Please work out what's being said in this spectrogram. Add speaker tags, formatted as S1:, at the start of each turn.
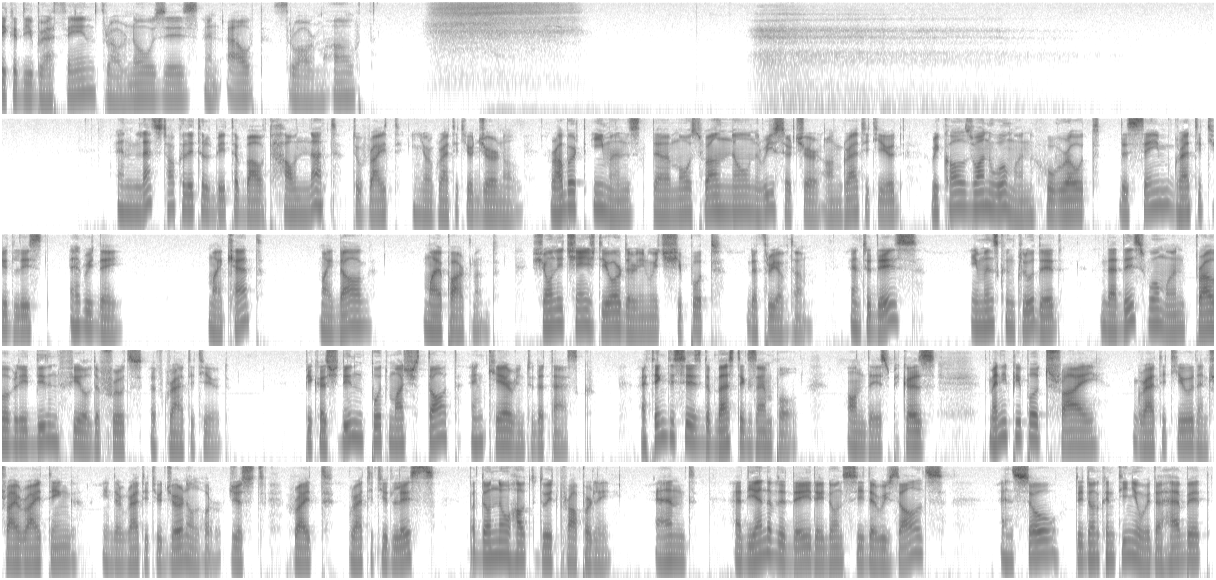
S1: Take a deep breath in through our noses and out through our mouth. And let's talk a little bit about how not to write in your gratitude journal. Robert Emmons, the most well known researcher on gratitude, recalls one woman who wrote the same gratitude list every day my cat, my dog, my apartment. She only changed the order in which she put the three of them. And to this, Emmons concluded that this woman probably didn't feel the fruits of gratitude because she didn't put much thought and care into the task. I think this is the best example on this because many people try gratitude and try writing in their gratitude journal or just write gratitude lists but don't know how to do it properly. And at the end of the day, they don't see the results, and so they don't continue with the habit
